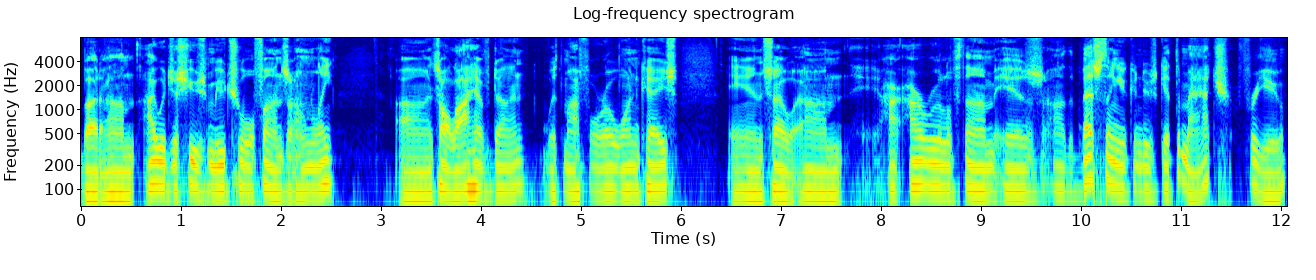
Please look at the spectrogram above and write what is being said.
But um, I would just use mutual funds only. Uh, it's all I have done with my 401ks. And so um, our, our, rule of thumb is uh, the best thing you can do is get the match for you,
